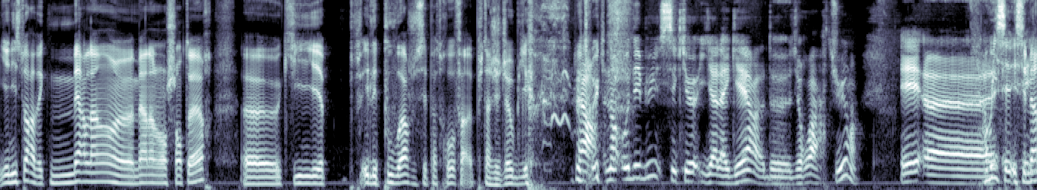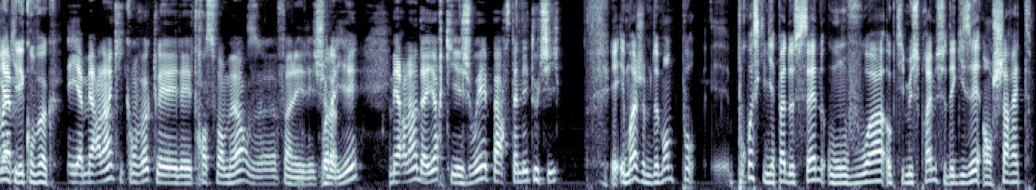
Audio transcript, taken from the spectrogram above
il y a une histoire avec Merlin, euh, Merlin l'enchanteur, euh, qui et les pouvoirs, je sais pas trop. Enfin, putain, j'ai déjà oublié le Alors, truc. Non, au début, c'est qu'il y a la guerre de, du roi Arthur. Et, euh, ah oui, c'est Merlin a- qui les convoque. Et il y a Merlin qui convoque les, les Transformers, euh, enfin les, les chevaliers. Merlin d'ailleurs qui est joué par Stanley Tucci. Et, et moi, je me demande pour, pourquoi est-ce qu'il n'y a pas de scène où on voit Optimus Prime se déguiser en charrette?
